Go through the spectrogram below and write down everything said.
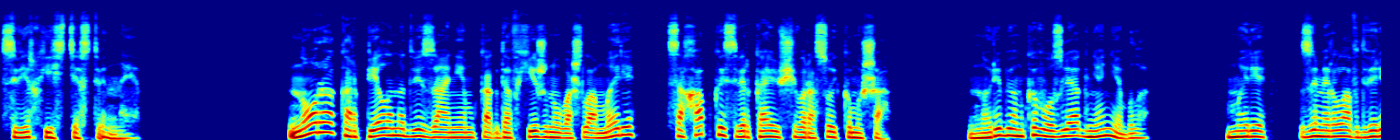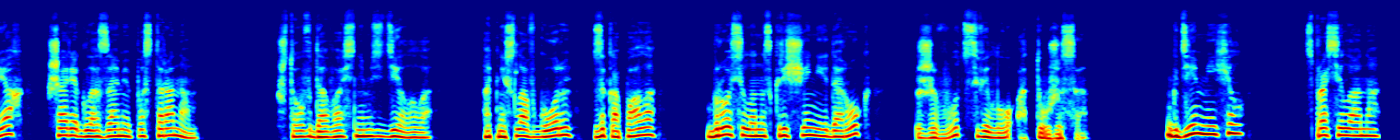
сверхъестественное. Нора корпела над вязанием, когда в хижину вошла Мэри с охапкой сверкающего росой камыша. Но ребенка возле огня не было. Мэри замерла в дверях, шаря глазами по сторонам. Что вдова с ним сделала? Отнесла в горы, закопала, бросила на скрещение дорог — Живот свело от ужаса. «Где Михел?» — спросила она.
